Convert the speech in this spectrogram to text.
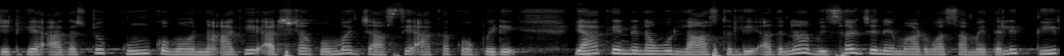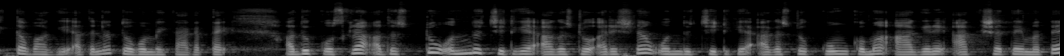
ಚಿಟಿಕೆ ಆಗಷ್ಟು ಕುಂಕುಮವನ್ನು ಹಾಕಿ ಅರಿಶಿನ ಕುಂಕುಮ ಜಾಸ್ತಿ ಹಾಕಕ್ಕೆ ಹೋಗ್ಬೇಡಿ. ಯಾಕೆಂದರೆ ನಾವು ಲಾಸ್ಟಲ್ಲಿ ಅದನ್ನು ವಿಸರ್ಜನೆ ಮಾಡುವ ಸಮಯದಲ್ಲಿ ತೀರ್ಥವಾಗಿ ಅದನ್ನು ತೊಗೊಬೇಕಾಗತ್ತೆ ಅದಕ್ಕೋಸ್ಕರ ಆದಷ್ಟು ಒಂದು ಚಿಟಿಕೆ ಆಗಷ್ಟು ಅರಿಶಿನ ಒಂದು ಚಿಟಿಕೆ ಆಗಷ್ಟು ಕುಂಕುಮ ಹಾಗೆಯೇ ಅಕ್ಷತೆ ಮತ್ತು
